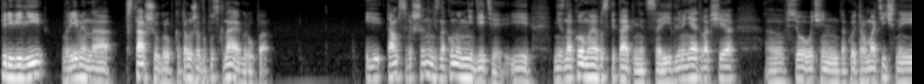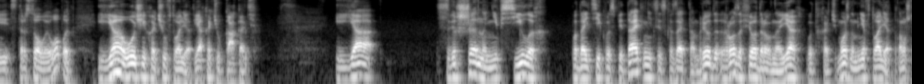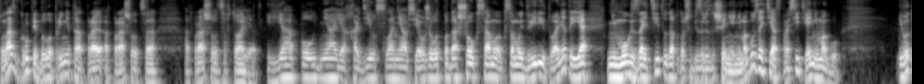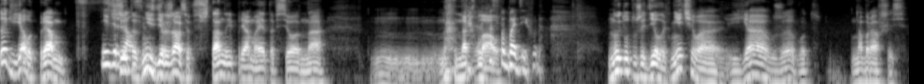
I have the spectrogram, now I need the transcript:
перевели временно в старшую группу, которая уже выпускная группа. И там совершенно незнакомые мне дети, и незнакомая воспитательница. И для меня это вообще э, все очень такой травматичный и стрессовый опыт. И я очень хочу в туалет, я хочу какать. И я совершенно не в силах подойти к воспитательнице и сказать там, Роза Федоровна, я вот хочу, можно мне в туалет? Потому что у нас в группе было принято отправ, отпрашиваться, отпрашиваться в туалет. И я полдня, я ходил, слонялся, я уже вот подошел к самой, к самой двери туалета, и я не мог зайти туда, потому что без разрешения. Я не могу зайти, а спросить я не могу. И в итоге я вот прям не сдержался. Это, не сдержался в штаны, прямо это все на, на наклал. Освободил, да. Ну и тут уже делать нечего, и я уже вот набравшись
